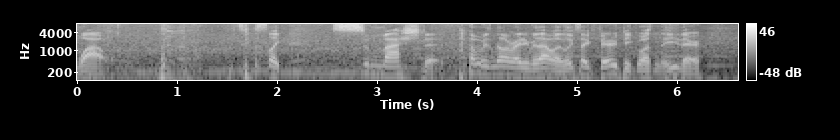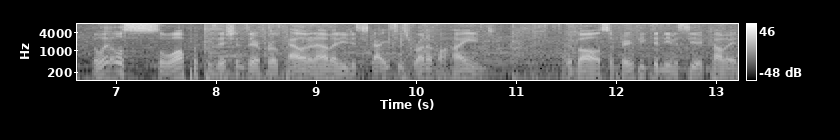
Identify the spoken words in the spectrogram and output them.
Wow. It's just like smashed it. I was not ready for that one. It looks like Fairy Peak wasn't either. The little swap of positions there for O'Khaled and Ahmed. He disguised his run up behind the ball. So Fairy Peak didn't even see it coming.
